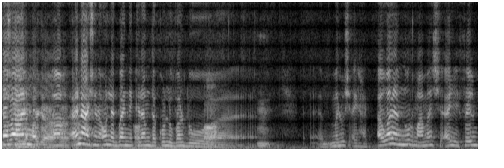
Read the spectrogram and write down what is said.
طبعا أي حاجة آه أنا عشان أقول لك بقى إن الكلام ده كله برضو آه. آه. ملوش أي حاجة. اولا نور ما عملش أي فيلم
